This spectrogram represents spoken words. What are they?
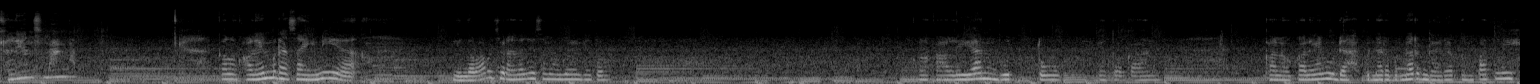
Kalian semangat. Kalau kalian merasa ini ya ya nggak apa-apa curhat aja sama gue gitu kalian butuh gitu kan. Kalau kalian udah benar-benar nggak ada tempat nih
